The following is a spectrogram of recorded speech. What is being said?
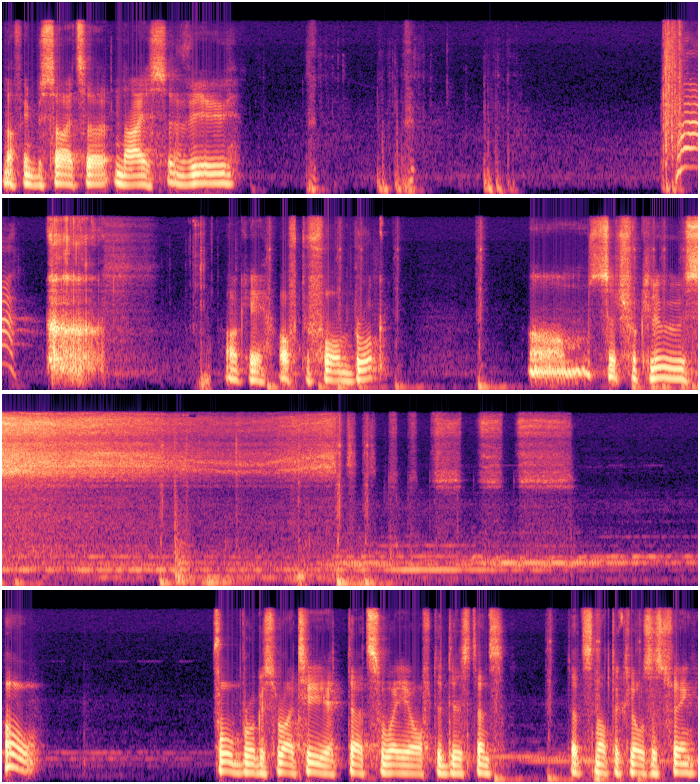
Nothing besides a nice view. Okay, off to Fallbrook. Um, search for clues. Oh! Fallbrook is right here. That's way off the distance. That's not the closest thing.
